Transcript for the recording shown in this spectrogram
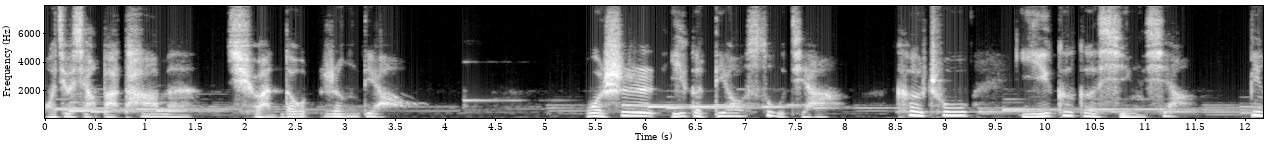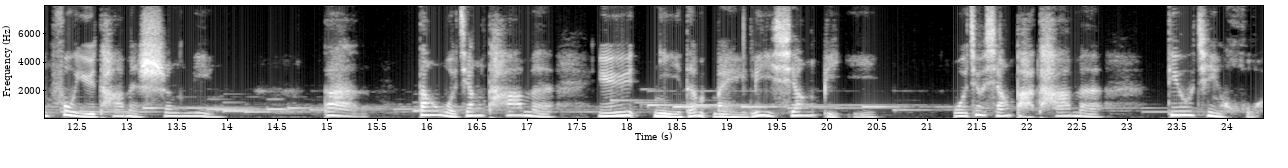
我就想把它们全都扔掉。我是一个雕塑家，刻出一个个形象，并赋予它们生命。但当我将它们与你的美丽相比，我就想把它们。丢进火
